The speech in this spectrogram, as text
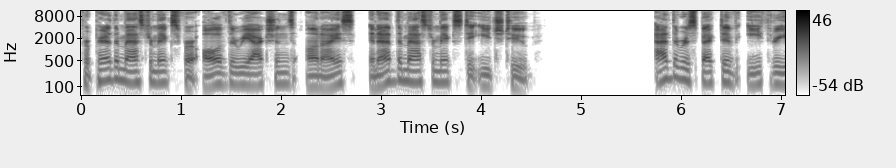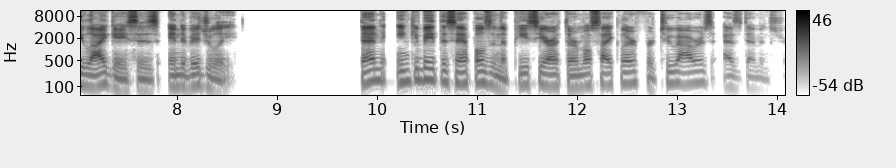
prepare the master mix for all of the reactions on ice and add the master mix to each tube. Add the respective E3 ligases individually. Then incubate the samples in the PCR thermal cycler for 2 hours as demonstrated.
